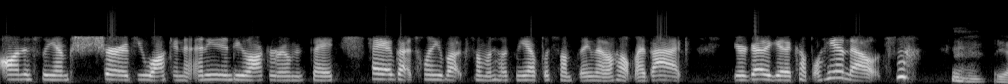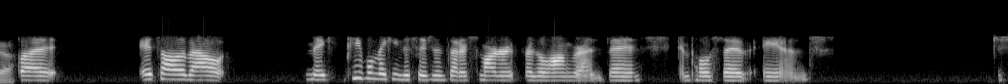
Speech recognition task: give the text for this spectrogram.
honestly I'm sure if you walk into any indie locker room and say, "Hey, I've got 20 bucks, someone hook me up with something that'll help my back." You're going to get a couple handouts. Yeah. but it's all about make people making decisions that are smarter for the long run than impulsive and just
